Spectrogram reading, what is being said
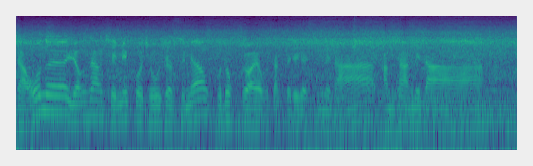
자 오늘 영상 재밌고 좋으셨으면 구독 좋아요 부탁드리겠습니다. 감사합니다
